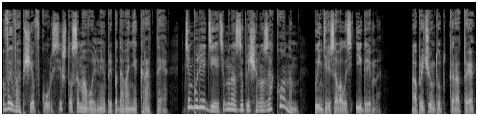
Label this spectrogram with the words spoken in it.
вы вообще в курсе, что самовольное преподавание карате, тем более детям у нас запрещено законом?» — поинтересовалась Игоревна. «А при чем тут карате?»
